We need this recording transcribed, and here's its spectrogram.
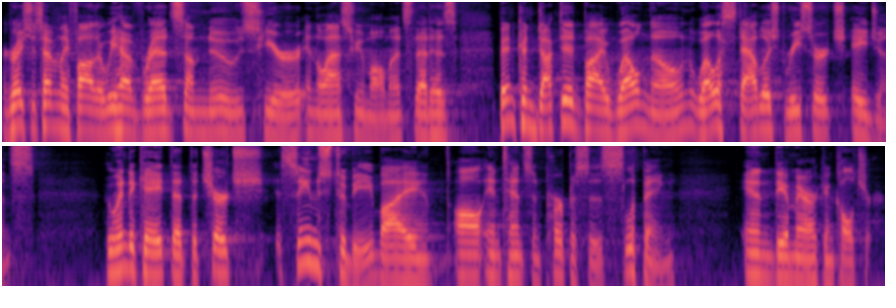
Our gracious Heavenly Father, we have read some news here in the last few moments that has been conducted by well known, well established research agents who indicate that the church seems to be, by all intents and purposes, slipping in the American culture.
